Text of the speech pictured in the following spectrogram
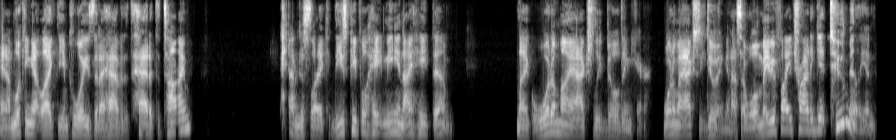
and I'm looking at like the employees that I have had at the time. I'm just like, these people hate me and I hate them. Like, what am I actually building here? What am I actually doing? And I said, well, maybe if I try to get 2 million,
